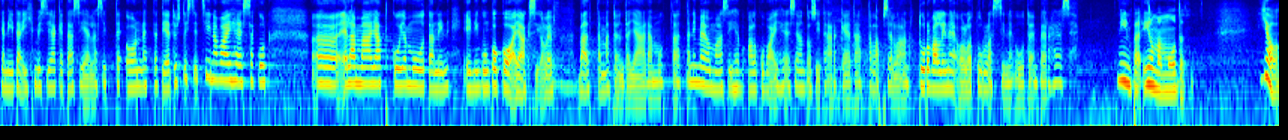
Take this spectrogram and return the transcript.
ja niitä ihmisiä, ketä siellä sitten on. Että tietysti sitten siinä vaiheessa, kun ö, elämää jatkuu ja muuta, niin ei niin kuin koko ajaksi ole välttämätöntä jäädä, mutta että nimenomaan siihen alkuvaiheeseen on tosi tärkeää, että lapsella on turvallinen olo tulla sinne uuteen perheeseen. Niinpä, ilman muuta. Joo,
